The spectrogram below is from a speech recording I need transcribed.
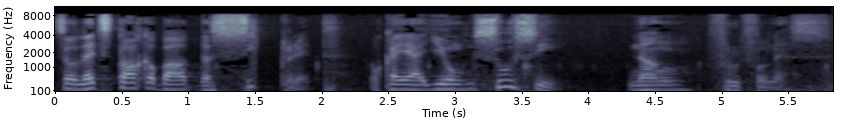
So let's talk about the secret o kaya yung susi ng fruitfulness.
